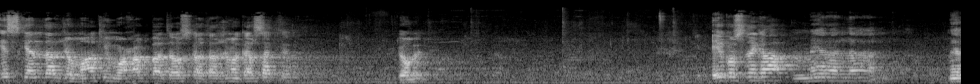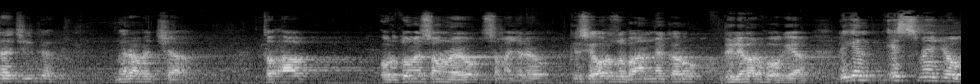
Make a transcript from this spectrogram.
اس کے اندر جو ماں کی محبت ہے، اس کا ترجمہ کر سکتے ہو؟ کیوں بھائی ایک اس نے کہا، میرا لال، میرا جی جگر میرا بچہ۔ تو آپ اردو میں سن رہے ہو، سمجھ رہے ہو۔ کسی اور زبان میں کرو، ڈیلیور ہو گیا۔ لیکن اس میں جو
